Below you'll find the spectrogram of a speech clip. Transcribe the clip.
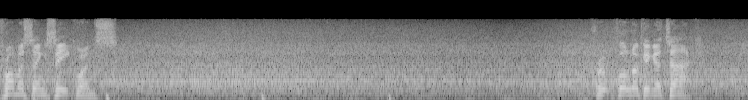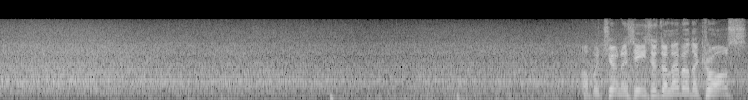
Promising sequence. Fruitful looking attack. Opportunity to deliver the cross.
